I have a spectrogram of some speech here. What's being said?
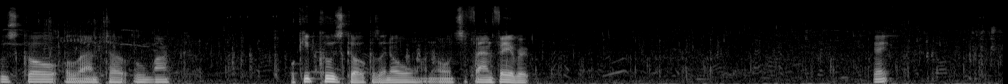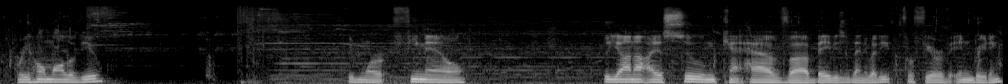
Kuzco, Alanta, Umak. We'll keep Kuzco because I know I know it's a fan favorite. Okay. Rehome all of you. Be more female. Luyana, I assume, can't have uh, babies with anybody for fear of inbreeding.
